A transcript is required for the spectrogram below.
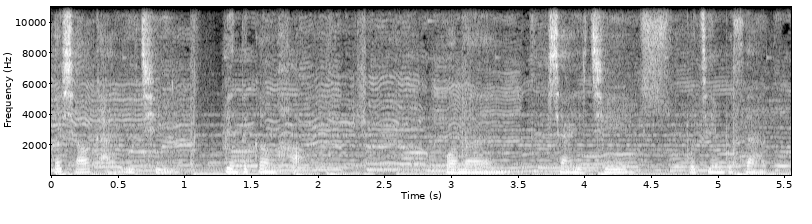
和小凯一起变得更好。我们下一期不见不散。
